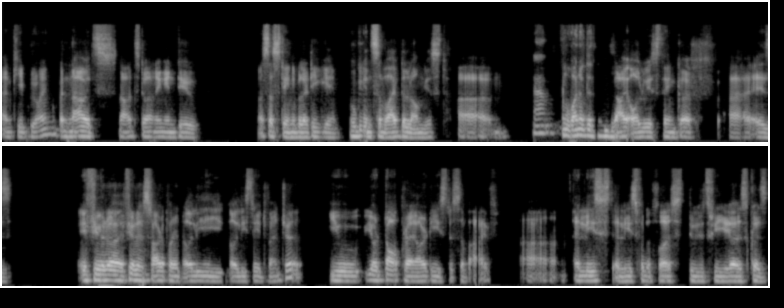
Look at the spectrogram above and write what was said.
and keep growing. But now it's now it's turning into a sustainability game. Who can survive the longest? Um, yeah. One of the things I always think of uh, is if you're a, if you're a startup or an early early stage venture, you your top priority is to survive. Uh, at least at least for the first two to three years, because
